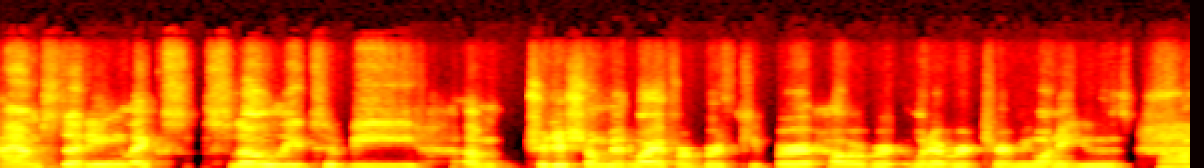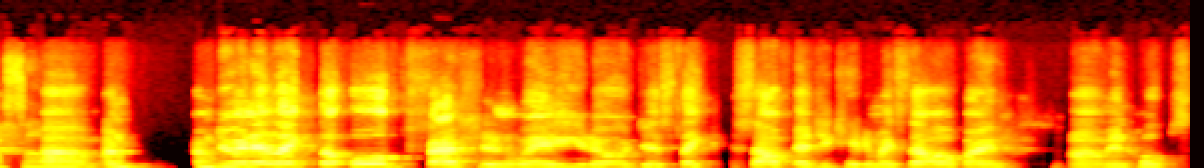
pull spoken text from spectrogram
I am studying like slowly to be a traditional midwife or birth keeper, however, whatever term you want to use. Awesome. Um, I'm I'm doing it like the old fashioned way, you know, just like self educating myself. I, um, in hopes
